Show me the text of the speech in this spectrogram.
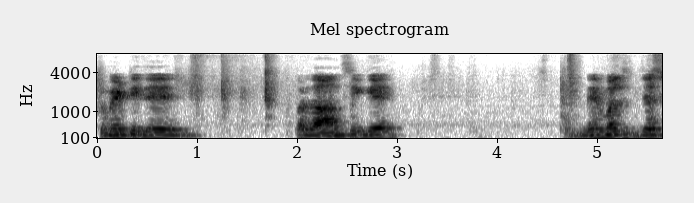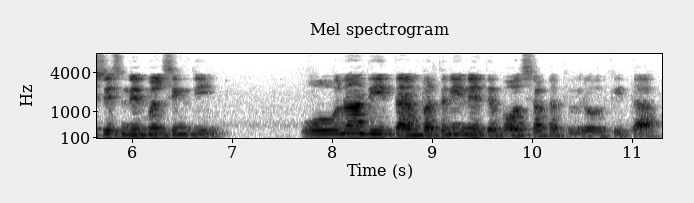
ਕਮੇਟੀ ਦੇ ਪ੍ਰਧਾਨ ਸੀਗੇ, ਨਿਰਮਲ, ਜਸਟਿਸ ਨਿਰਮਲ ਸਿੰਘ ਜੀ, ਉਹਨਾਂ ਦੀ ਧਰਮ ਪਤਨੀ ਨੇ ਤੇ ਬਹੁਤ ਸਖਤ ਵਿਰੋਧ ਕੀਤਾ,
